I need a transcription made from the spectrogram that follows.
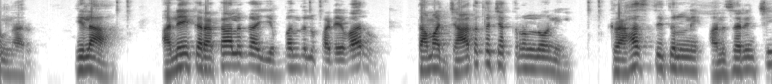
ఉన్నారు. ఇలా అనేక రకాలుగా ఇబ్బందులు పడేవారు తమ జాతక చక్రంలోని గ్రహస్థితుల్ని అనుసరించి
